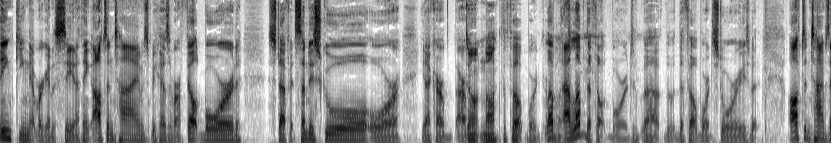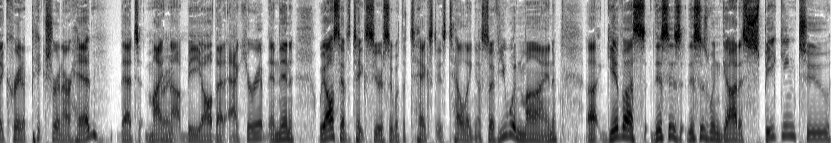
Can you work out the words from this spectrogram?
thinking that we're going to see. And I think oftentimes because of our felt board stuff at Sunday school or you know, like our, our Don't knock the felt board. Love, I love the felt board, uh, the, the felt board stories, but oftentimes they create a picture in our head that might Right. not be all that accurate. And then we also have to take seriously what the text is telling us. So if you wouldn't mind, uh, give us this is this is when God is speaking to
